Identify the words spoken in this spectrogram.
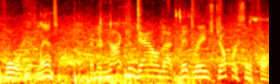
for Atlanta? And they're knocking down that mid-range jumper so far.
